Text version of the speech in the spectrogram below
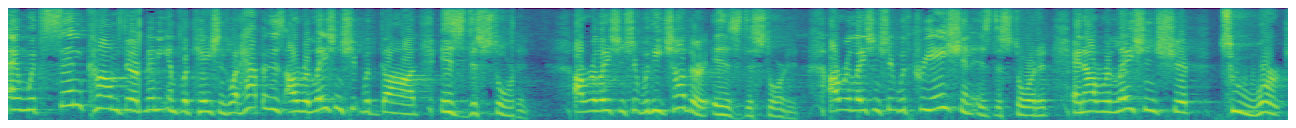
And with sin comes, there are many implications. What happens is our relationship with God is distorted. Our relationship with each other is distorted. Our relationship with creation is distorted. And our relationship to work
